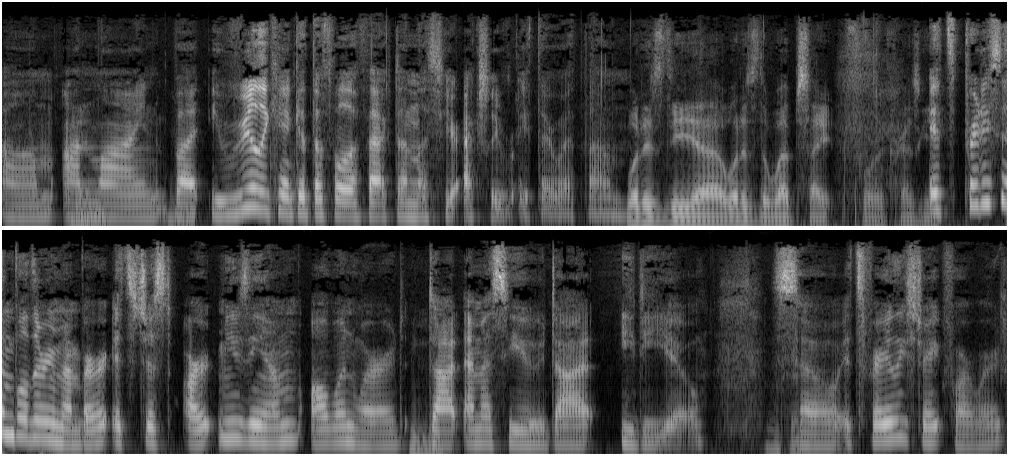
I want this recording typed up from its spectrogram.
um, online. Mm. But you really can't get the full effect unless you're actually right there with them. What is the uh, what is the website for Kresge? It's pretty simple to remember. It's just art museum, all one word, mm-hmm. dot msu dot edu. Okay. So it's fairly straightforward.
